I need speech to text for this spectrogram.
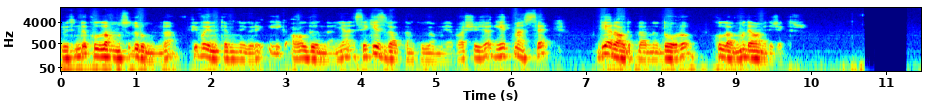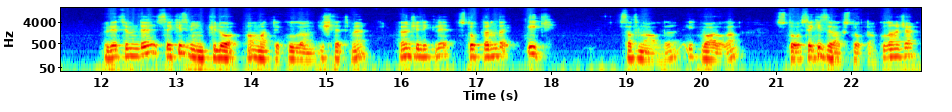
üretimde kullanması durumunda FIFA yöntemine göre ilk aldığından yani 8 liralıktan kullanmaya başlayacak. Yetmezse diğer aldıklarına doğru kullanıma devam edecektir. Üretimde 8000 kilo ham madde kullanan işletme öncelikle stoklarında ilk satın aldığı, ilk var olan stok 8 liralık stoktan kullanacak.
